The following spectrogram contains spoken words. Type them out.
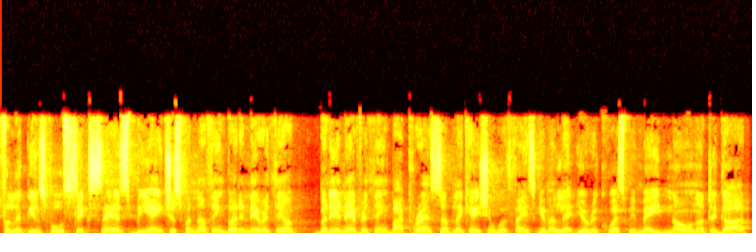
Philippians 4 6 says, Be anxious for nothing but in everything, but in everything by prayer and supplication with thanksgiving, let your requests be made known unto God.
